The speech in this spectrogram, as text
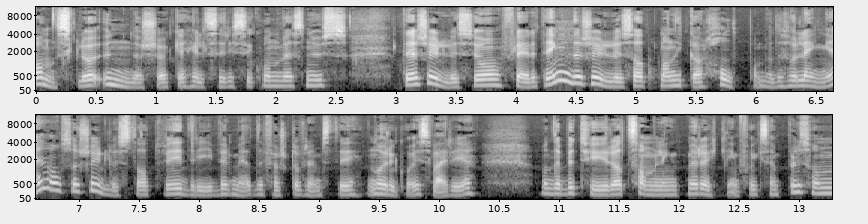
vanskelig å undersøke helserisikoen ved snus. Det skyldes jo flere ting. Det skyldes at man ikke har holdt på med det så lenge, og så skyldes det at vi driver med det først og fremst i Norge og i Sverige. Og Det betyr at sammenlignet med røyking f.eks., som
